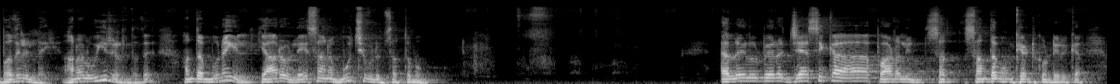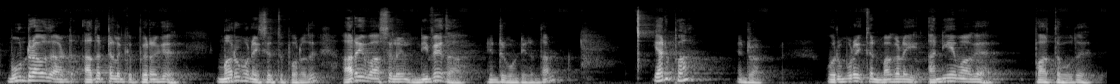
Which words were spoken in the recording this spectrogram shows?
பதில் இல்லை ஆனால் உயிர் இருந்தது அந்த முனையில் யாரோ லேசான மூச்சு விடும் சத்தமும். அலையில் பேர ஜெசிகா பாடலின் சத் சந்தமும் கேட்டுக்கொண்டிருக்க. மூன்றாவது அட் அதட்டலுக்கு பிறகு மறுமுனை செத்து போனது. அரை வாசலில் நிவேதா நின்று கொண்டிருந்தாள். யாருப்பா? என்றான் ஒரு முறை தன் மகளை அந்நியமாக பார்த்தபோது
